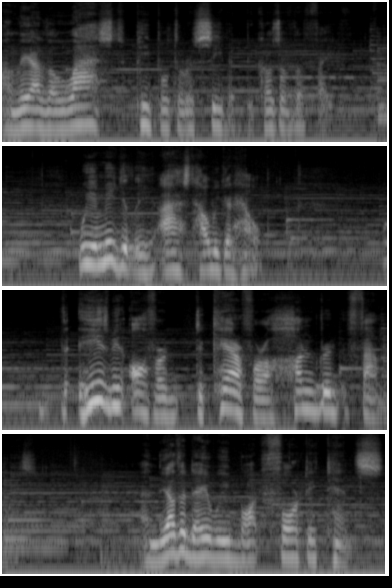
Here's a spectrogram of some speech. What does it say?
and they are the last people to receive it because of their faith. We immediately asked how we could help. He has been offered to care for a hundred families. And the other day we bought 40 tents.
